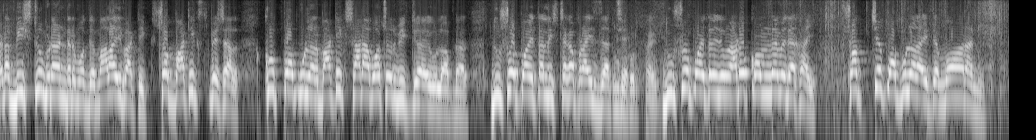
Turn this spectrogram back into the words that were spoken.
এটা বিষ্ণু ব্র্যান্ডের মধ্যে মালাই বাটিক সব বাটিক স্পেশাল খুব পপুলার বাটিক সারা বছর বিক্রি হয় এগুলো আপনার। দুশো পঁয়তাল্লিশ টাকা প্রাইস যাচ্ছে। দুশো পঁয়তাল্লিশ। আরও কম দামে দেখাই সবচেয়ে পপুলার আইটেম মহারানী। আচ্ছা।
